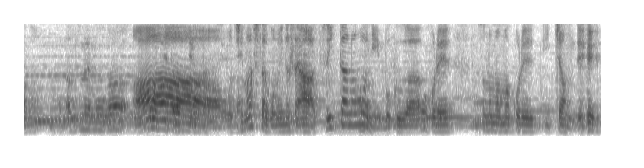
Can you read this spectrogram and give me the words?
あ夏メモがああ落ちたっていう話落ちました。ごめんなさい。あーツイッターの方に僕がこれそのままこれいっちゃうんで。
